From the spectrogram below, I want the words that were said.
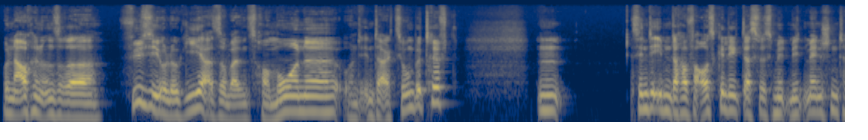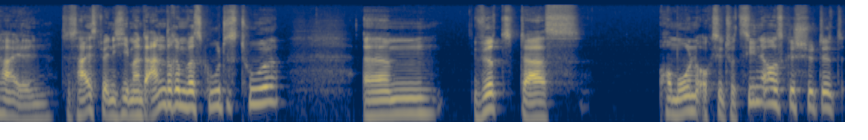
und auch in unserer Physiologie, also was Hormone und Interaktion betrifft, hm, sind eben darauf ausgelegt, dass wir es mit Mitmenschen teilen. Das heißt, wenn ich jemand anderem was Gutes tue, ähm, wird das Hormon Oxytocin ausgeschüttet.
